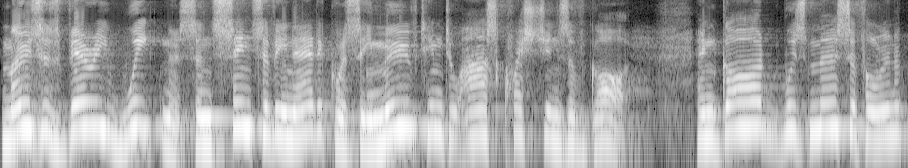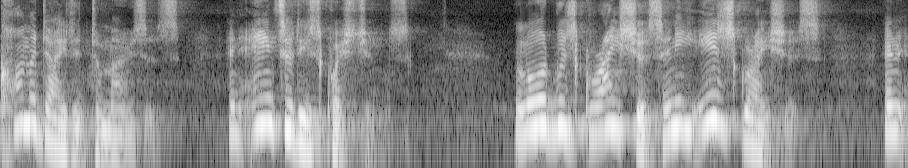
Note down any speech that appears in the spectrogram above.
Moses' very weakness and sense of inadequacy moved him to ask questions of God. And God was merciful and accommodated to Moses and answered his questions. The Lord was gracious, and He is gracious. And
